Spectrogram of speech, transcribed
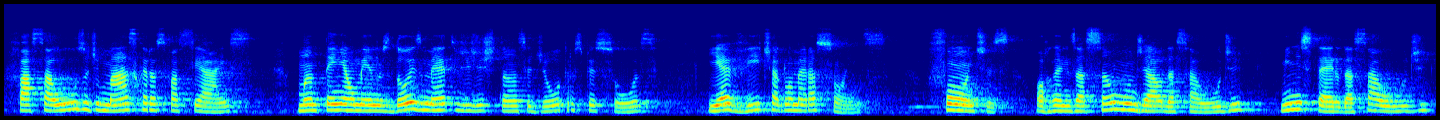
faça uso de máscaras faciais, mantenha ao menos dois metros de distância de outras pessoas e evite aglomerações. Fontes: Organização Mundial da Saúde, Ministério da Saúde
